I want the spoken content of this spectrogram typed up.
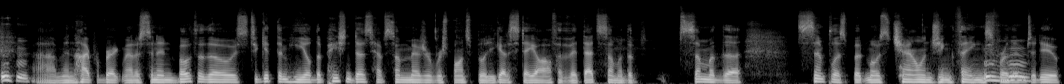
mm-hmm. um, and hyperbaric medicine and both of those to get them healed the patient does have some measure of responsibility you got to stay off of it that's some of the some of the simplest but most challenging things mm-hmm. for them mm-hmm. to do.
